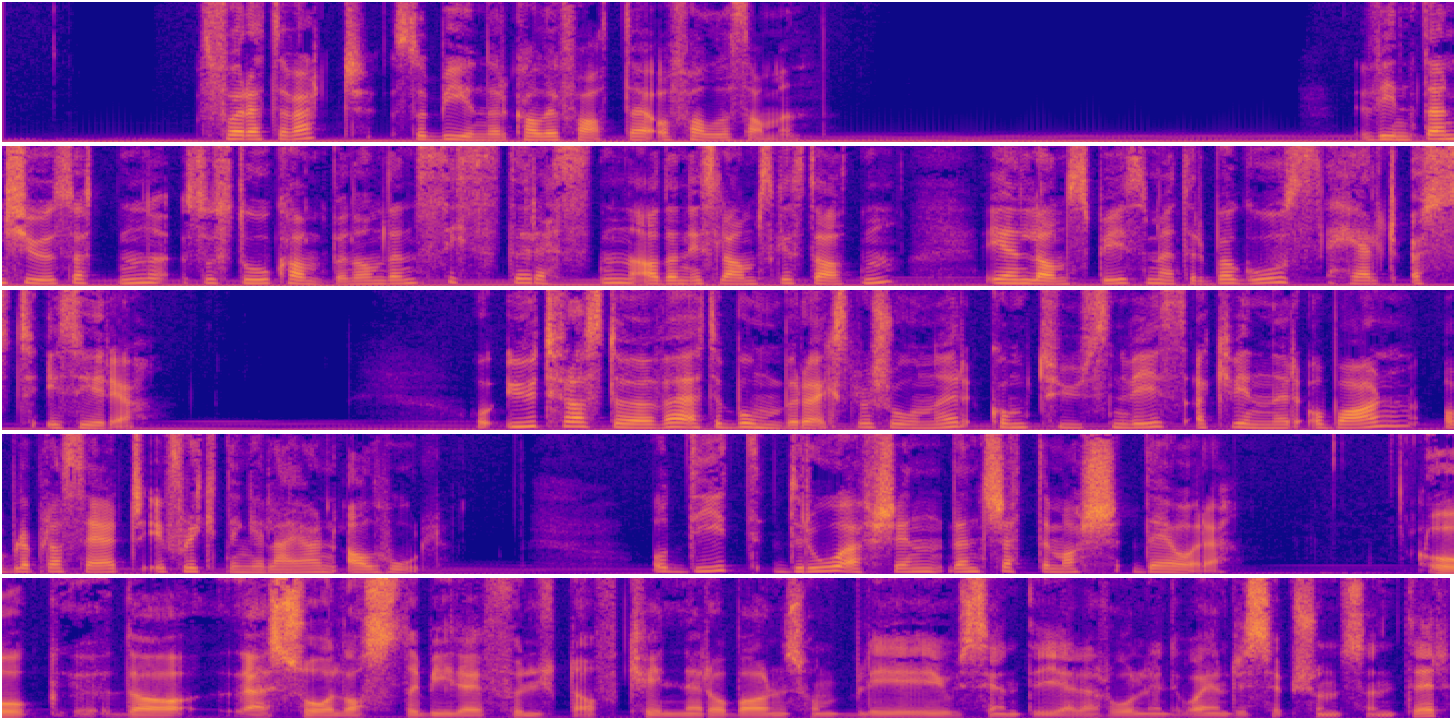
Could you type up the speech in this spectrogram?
For etter hvert så begynner kalifatet å falle sammen. Vinteren 2017 så sto kampen om den siste resten av den islamske staten i en landsby som heter Baghous, helt øst i Syria. Og ut fra støvet etter bomber og eksplosjoner kom tusenvis av kvinner og barn og ble plassert i flyktningeleiren Al-Hol. Og dit dro Afshin den 6. mars det året. Og da jeg så lastebiler fullt av kvinner og barn som ble sendt i Al-Hol, det var en resepsjonssenter.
